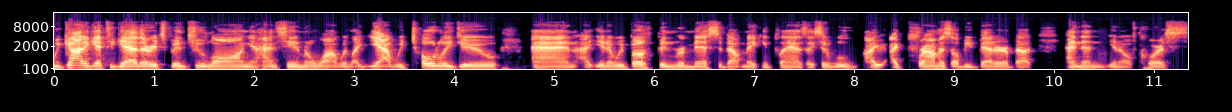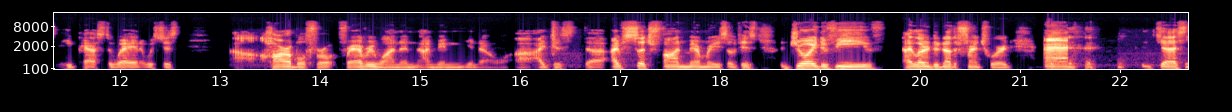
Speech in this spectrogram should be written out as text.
we got to get together. It's been too long. And I hadn't seen him in a while. We're like, yeah, we totally do. And I, you know, we've both been remiss about making plans. I said, well, I, I promise I'll be better about. And then, you know, of course, he passed away, and it was just uh, horrible for for everyone. And I mean, you know, uh, I just uh, I have such fond memories of his joie de vivre. I learned another French word, and just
